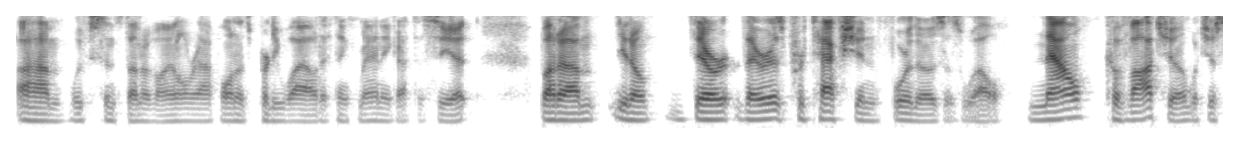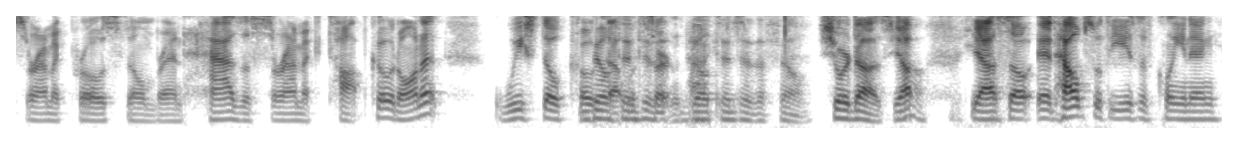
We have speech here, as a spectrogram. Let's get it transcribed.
Um, we've since done a vinyl wrap on. It. It's pretty wild. I think Manny got to see it. But um, you know, there there is protection for those as well. Now, Kavaca, which is Ceramic Pro's film brand, has a ceramic top coat on it. We still coat built that with into the, certain built into the film. Sure does. Yep. Oh, yeah. So it helps with the ease of cleaning.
